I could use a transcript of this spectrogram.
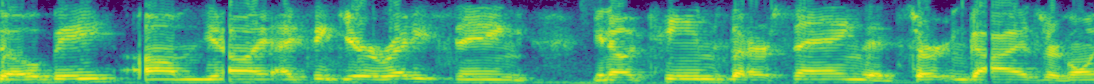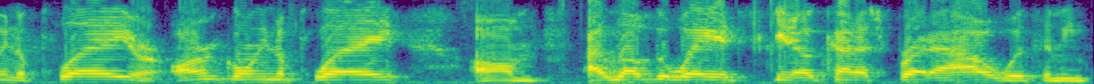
so, B. Um, you know, I, I think you're already seeing, you know, teams that are saying that certain guys are going to play or aren't going to play. Um, I love the way it's, you know, kind of spread out with, I mean,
